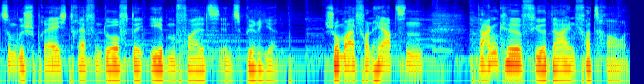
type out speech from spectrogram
zum Gespräch treffen durfte, ebenfalls inspirieren. Schon mal von Herzen danke für dein Vertrauen.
